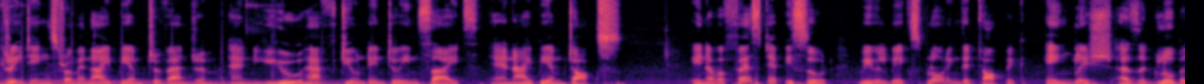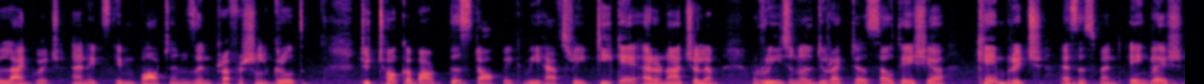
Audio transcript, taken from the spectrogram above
Greetings from NIPM Trivandrum, and you have tuned into Insights NIPM Talks. In our first episode, we will be exploring the topic English as a global language and its importance in professional growth. To talk about this topic, we have Sri TK Arunachalam, Regional Director, South Asia, Cambridge Assessment English,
